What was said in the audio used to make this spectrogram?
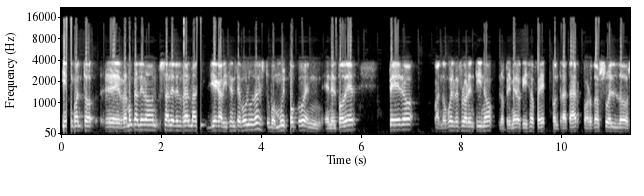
Y en cuanto eh, Ramón Calderón sale del Real Madrid, llega Vicente Boluda, estuvo muy poco en, en el poder, pero cuando vuelve Florentino, lo primero que hizo fue contratar por dos sueldos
